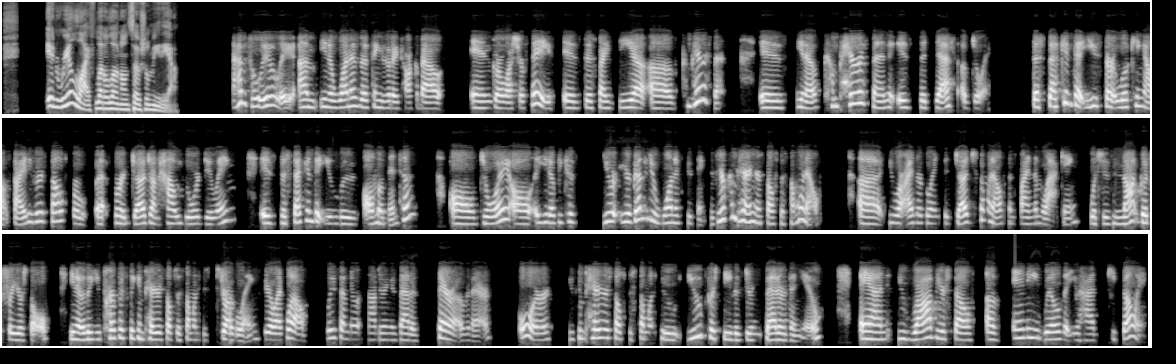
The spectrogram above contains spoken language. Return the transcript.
in real life, let alone on social media. Absolutely. Um, you know, one of the things that I talk about in Girl Wash Your Face is this idea of comparison. Is, you know, comparison is the death of joy. The second that you start looking outside of yourself for uh, for a judge on how you're doing is the second that you lose all momentum, all joy, all you know, because you're you're going to do one of two things. If you're comparing yourself to someone else, uh, you are either going to judge someone else and find them lacking, which is not good for your soul. You know, that you purposely compare yourself to someone who's struggling. You're like, well, at least I'm not doing as bad as Sarah over there. Or You compare yourself to someone who you perceive as doing better than you, and you rob yourself of any will that you had to keep going.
